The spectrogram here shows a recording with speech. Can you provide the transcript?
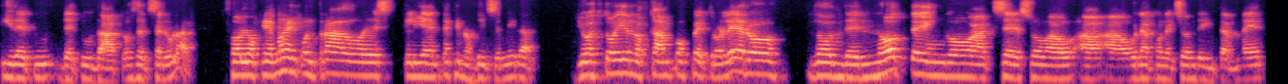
y de, tu, de tus datos del celular. So, lo que hemos encontrado es clientes que nos dicen, mira, yo estoy en los campos petroleros, donde no tengo acceso a, a, a, una conexión de Internet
